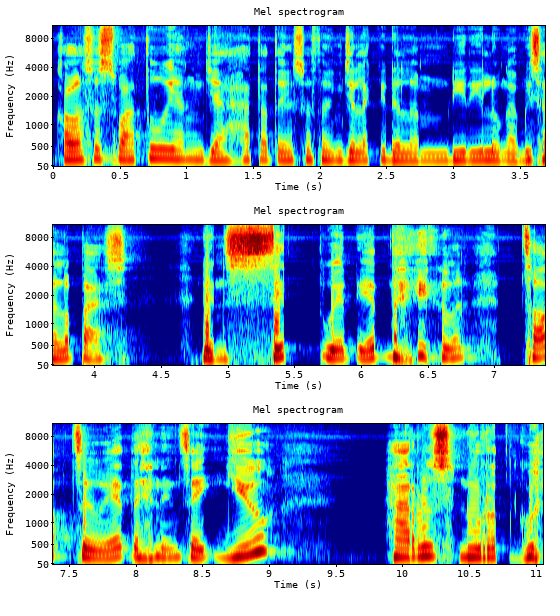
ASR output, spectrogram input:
kalau sesuatu yang jahat atau yang sesuatu yang jelek di dalam diri lo nggak bisa lepas then sit with it gitu talk to it and then say you harus nurut gue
